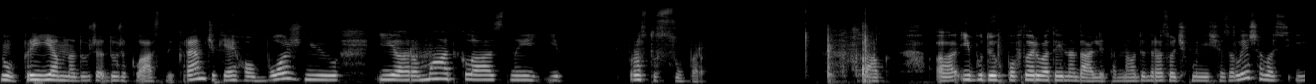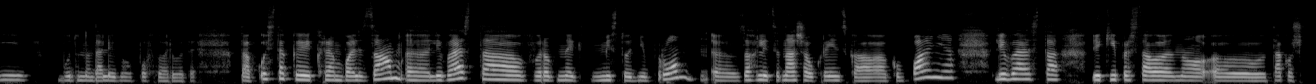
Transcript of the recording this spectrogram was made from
Ну, приємна, дуже, дуже класний кремчик. Я його обожнюю. І аромат класний, і просто супер. Так. І буду їх повторювати і надалі. Там на один разочок мені ще залишилось, і буду надалі його повторювати. Так, ось такий крем-бальзам е, Лівеста, виробник місто Дніпро. Е, Взагалі, це наша українська компанія Лівеста, в якій представлено е, також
